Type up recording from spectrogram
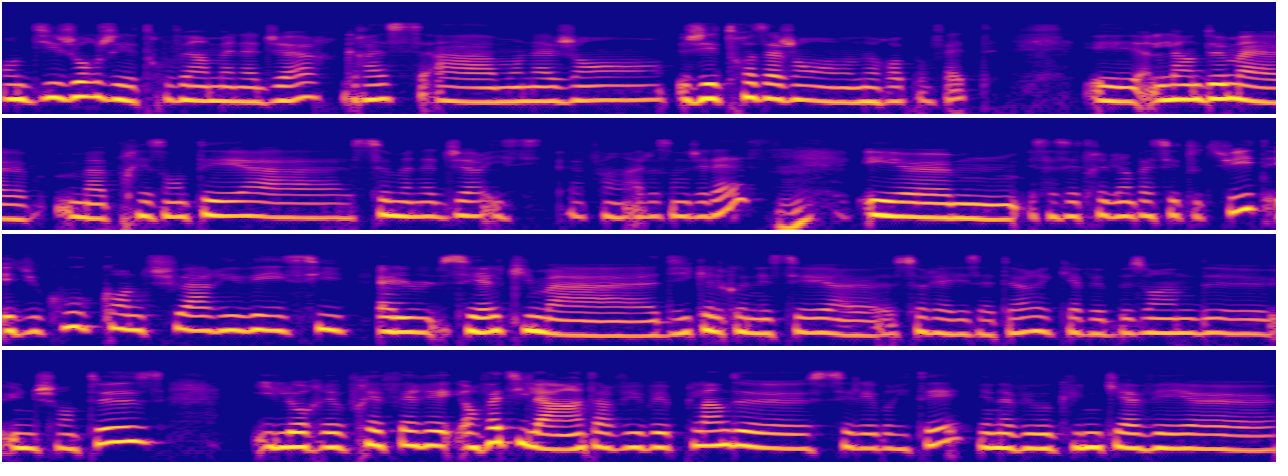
en dix jours, j'ai trouvé un manager grâce à mon agent. J'ai trois agents en Europe, en fait. Et l'un d'eux m'a présenté à ce manager ici, enfin, à Los Angeles. Mhm. Et euh, ça s'est très bien passé tout de suite. Et du coup, quand je suis arrivée ici, c'est elle qui m'a dit qu'elle connaissait euh, ce réalisateur et qu'il avait besoin d'une chanteuse il aurait préféré. En fait, il a interviewé plein de célébrités. Il n'y en avait aucune qui avait euh,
